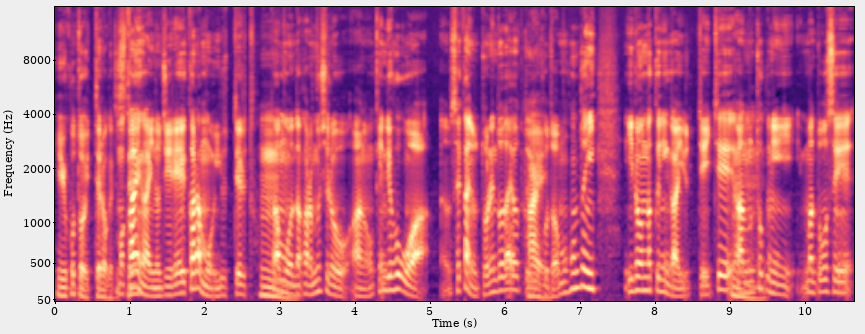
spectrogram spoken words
いうことを言ってるわけですまね。あ、海外の事例からも言ってると、うん。もうだからむしろあの権利保護は世界のトレンドだよということは、もう本当にいろんな国が言っていて、うん。あの特に、まあ、同性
